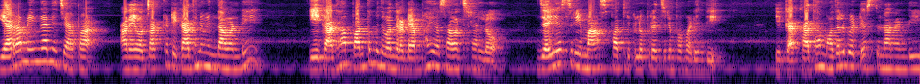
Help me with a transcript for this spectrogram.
ఎర్రమింగని చేప అనే ఓ చక్కటి కథను విందామండి. ఈ కథ పంతొమ్మిది వందల డెబ్భై సంవత్సరంలో జయశ్రీ మాస్ పత్రికలో ప్రచురింపబడింది. ఇక కథ మొదలు పెట్టేస్తున్నానండి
